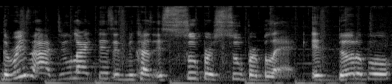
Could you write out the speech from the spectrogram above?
the reason I do like this is because it's super super black it's buildable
